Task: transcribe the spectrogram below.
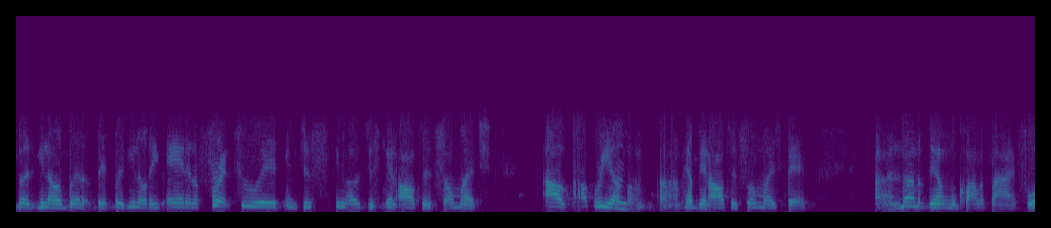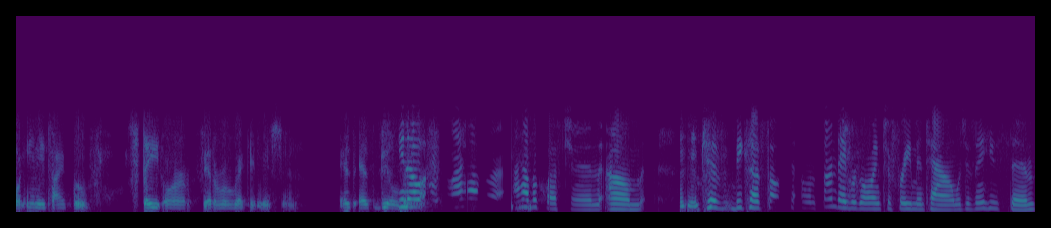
but you know, but but, but you know, they've added a front to it, and just you know, it's just been altered so much. All all three of them um, have been altered so much that uh, none of them will qualify for any type of state or federal recognition as as buildings. You know, I have a I have a question. Um, mm-hmm. because because so, on Sunday we're going to Freedman Town, which is in Houston,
